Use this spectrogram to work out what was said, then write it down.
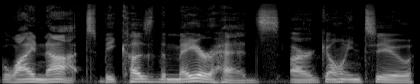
why not? Because the mayor heads are going to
